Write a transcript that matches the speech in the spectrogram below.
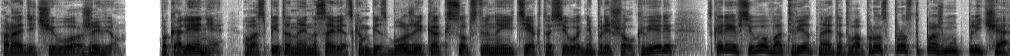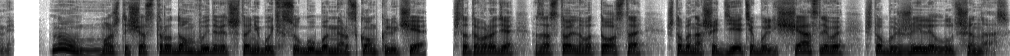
ради чего живем. Поколение, воспитанное на советском безбожии, как, собственно, и те, кто сегодня пришел к вере, скорее всего, в ответ на этот вопрос просто пожмут плечами. Ну, может, еще с трудом выдавят что-нибудь в сугубо мирском ключе, что-то вроде застольного тоста, чтобы наши дети были счастливы, чтобы жили лучше нас.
